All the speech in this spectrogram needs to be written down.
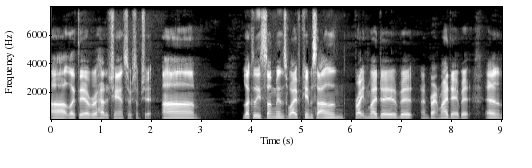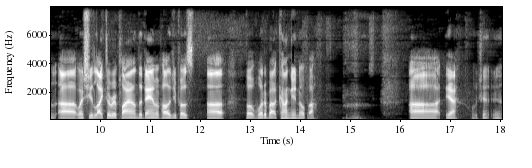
uh, like they ever had a chance or some shit. Um, luckily, Sungmin's wife Kim Salon brightened my day a bit and brightened my day a bit, and uh, when she liked a reply on the damn apology post, uh, but what about Kangin Oppa? Uh, yeah, yeah.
